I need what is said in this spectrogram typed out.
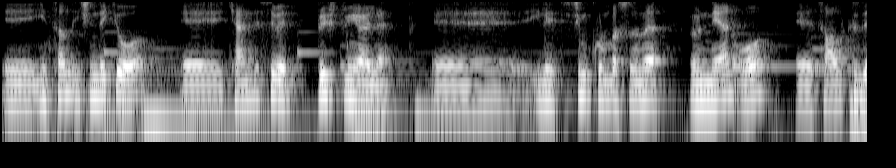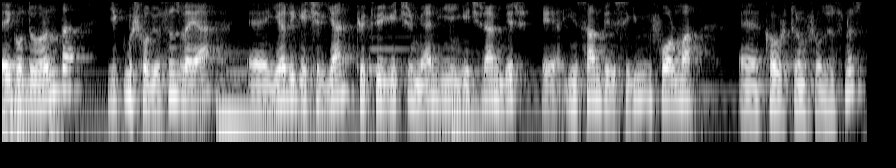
e, insanın içindeki o e, kendisi ve dış dünyayla e, iletişim kurmasını önleyen o e, sağlıksız ego duvarını da yıkmış oluyorsunuz veya e, yarı geçirgen, kötüyü geçirmeyen, iyi geçiren bir e, insan derisi gibi bir forma e, kavuşturmuş oluyorsunuz.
